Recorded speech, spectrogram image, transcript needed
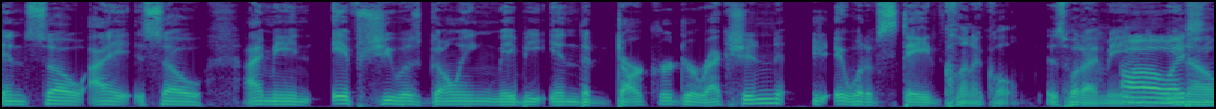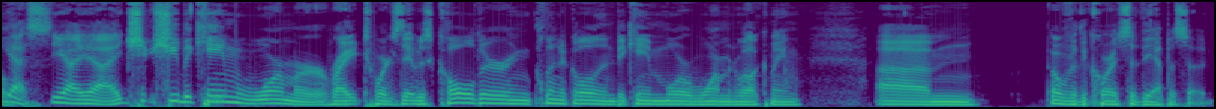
And so I so I mean if she was going maybe in the darker direction it would have stayed clinical is what I mean Oh, you I know? see. Yes, yeah, yeah. She, she became warmer, right? Towards it was colder and clinical, and became more warm and welcoming um, over the course of the episode.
